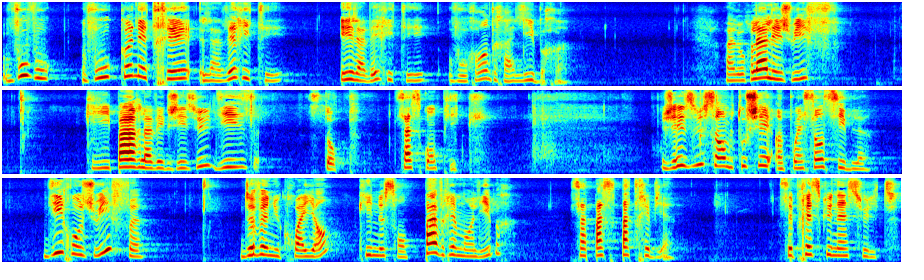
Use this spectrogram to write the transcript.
Vous, vous, vous connaîtrez la vérité et la vérité vous rendra libre. Alors là, les Juifs qui parlent avec Jésus disent, stop, ça se complique. Jésus semble toucher un point sensible. Dire aux Juifs devenus croyants qu'ils ne sont pas vraiment libres, ça passe pas très bien. C'est presque une insulte.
